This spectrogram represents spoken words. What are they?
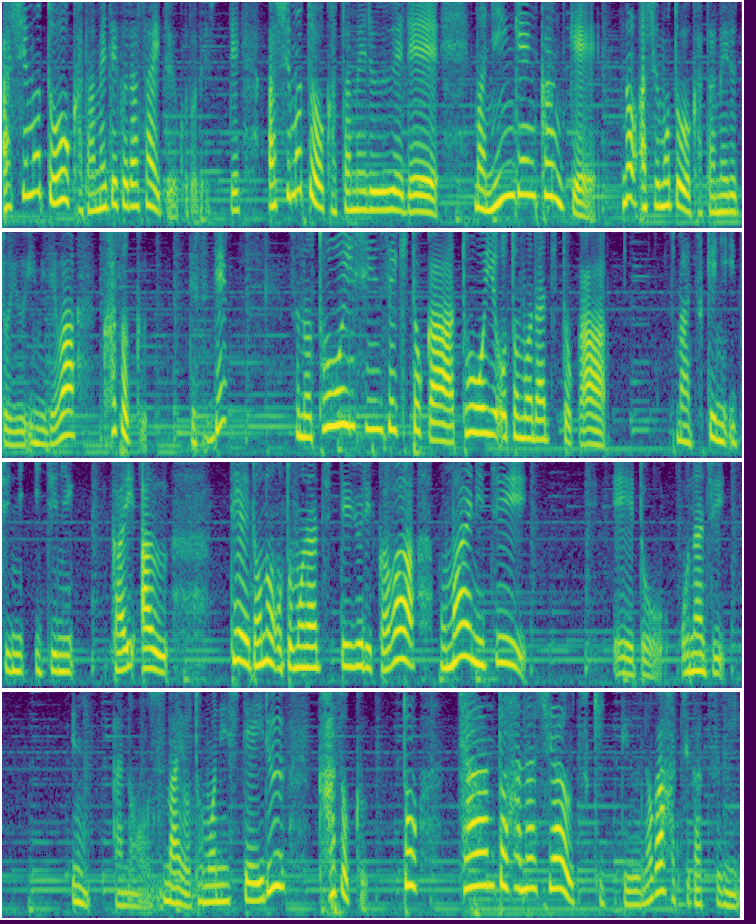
足元を固めてくださいということです。で足元を固める上で、まあ、人間関係の足元を固めるという意味では家族ですね。その遠い親戚とか遠いお友達とか、まあ、月に12回会う程度のお友達っていうよりかはもう毎日、えーと、同じ、うん、あの住まいを共にしている家族とちゃんと話し合う月っていうのが8月に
